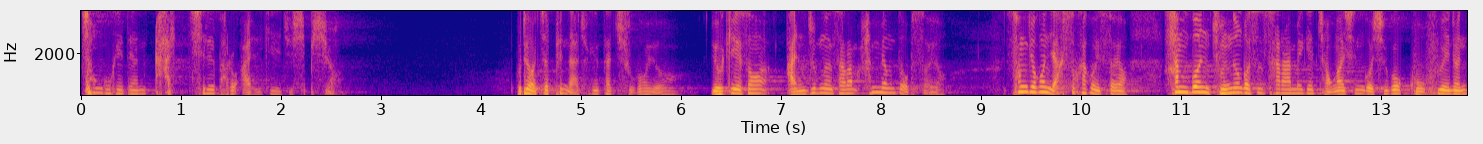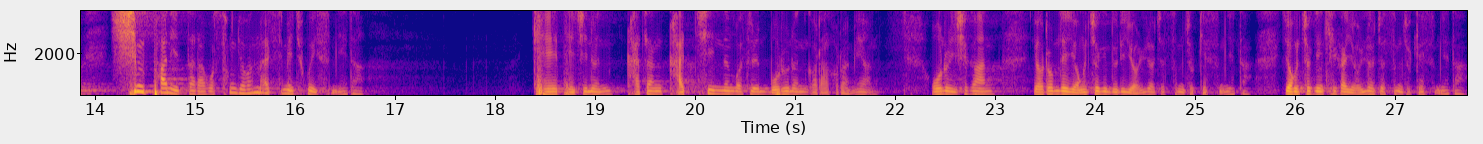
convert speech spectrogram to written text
천국에 대한 가치를 바로 알게 해 주십시오. 우리 어차피 나중에 다 죽어요. 여기에서 안 죽는 사람 한 명도 없어요. 성경은 약속하고 있어요. 한 번 죽는 것은 사람에게 정하신 것이고 그 후에는 심판이 있다라고 성경은 말씀해 주고 있습니다. 개 돼지는 가장 가치 있는 것을 모르는 거라 그러면 오늘 이 시간 여러분들의 영적인 눈이 열려졌으면 좋겠습니다. 영적인 귀가 열려졌으면 좋겠습니다.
